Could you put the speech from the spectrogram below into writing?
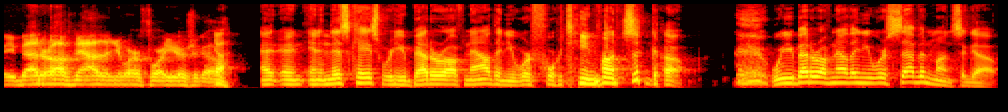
Are you better off now than you were four years ago? Yeah. And, and, and in this case, were you better off now than you were 14 months ago? Were you better off now than you were seven months ago?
